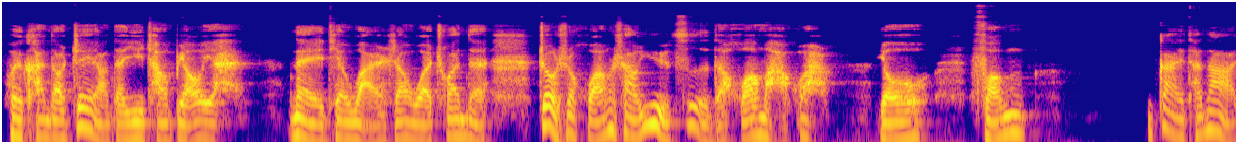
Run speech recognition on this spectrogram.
会看到这样的一场表演。那天晚上，我穿的正是皇上御赐的黄马褂，由冯盖特纳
